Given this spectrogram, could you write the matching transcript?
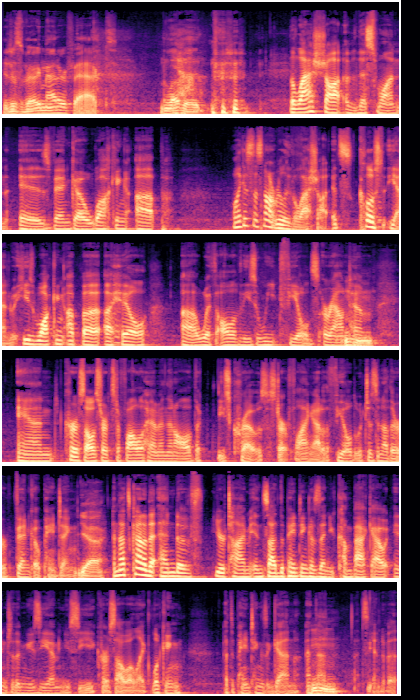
it's just very matter of fact. Love Yeah. it. The last shot of this one is Van Gogh walking up. Well, I guess that's not really the last shot. It's close to the end, but he's walking up a, a hill uh, with all of these wheat fields around him. And Kurosawa starts to follow him, and then all of the, these crows start flying out of the field, which is another Van Gogh painting. yeah. And that's kind of the end of your time inside the painting, because then you come back out into the museum and you see Kurosawa like looking at the paintings again, and then that's the end of it.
